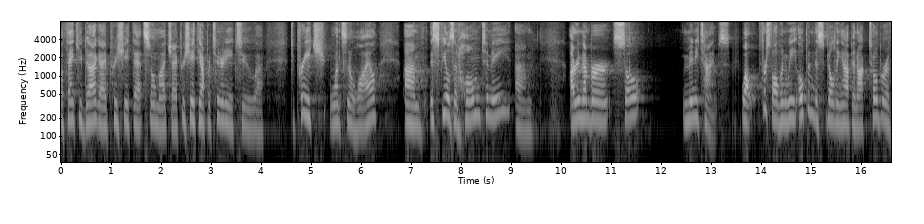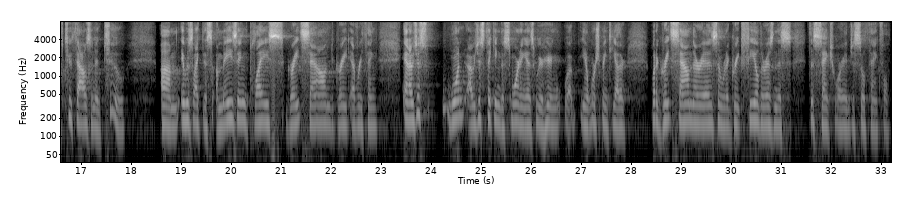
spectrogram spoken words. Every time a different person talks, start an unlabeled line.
Well, thank you, Doug. I appreciate that so much. I appreciate the opportunity to, uh, to preach once in a while. Um, this feels at home to me. Um, I remember so many times. Well, first of all, when we opened this building up in October of 2002, um, it was like this amazing place, great sound, great everything. And I was just one, I was just thinking this morning as we were hearing, you know, worshiping together, what a great sound there is and what a great feel there is in this, this sanctuary. I'm just so thankful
